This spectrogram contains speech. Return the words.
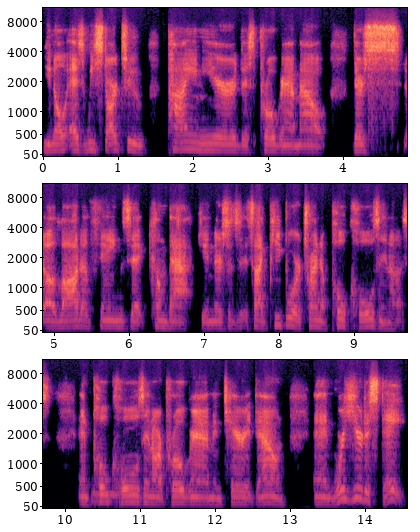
you know as we start to pioneer this program out there's a lot of things that come back and there's it's like people are trying to poke holes in us and poke mm-hmm. holes in our program and tear it down. And we're here to stay.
